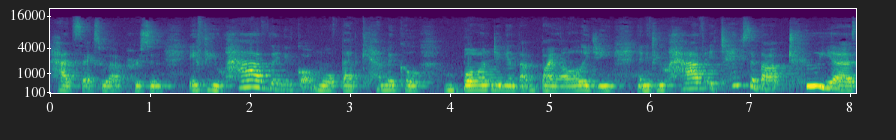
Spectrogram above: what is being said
had sex with that person. If you have, then you've got more of that chemical bonding and that biology. And if you have, it takes about two years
